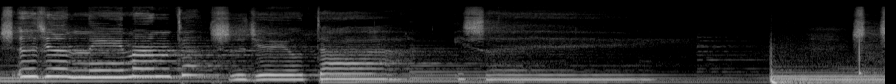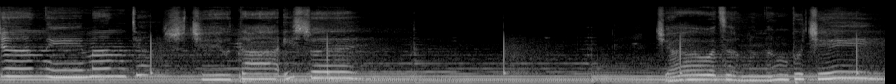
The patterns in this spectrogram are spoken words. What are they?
时间里漫点，世界又大一岁。时间里漫点，世界又大一岁。叫我怎么能不记？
